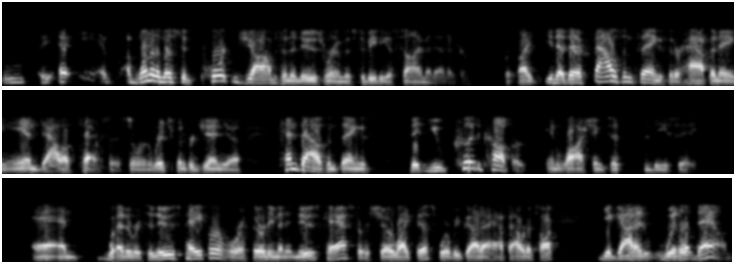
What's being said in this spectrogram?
uh, one of the most important jobs in a newsroom is to be the assignment editor right? You know, there are a thousand things that are happening in Dallas, Texas, or in Richmond, Virginia, 10,000 things that you could cover in Washington, D.C. And whether it's a newspaper or a 30 minute newscast or a show like this where we've got a half hour to talk, you got to whittle it down.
